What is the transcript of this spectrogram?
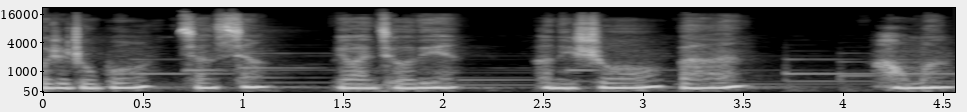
我是主播香香，每晚九点和你说晚安，好梦。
